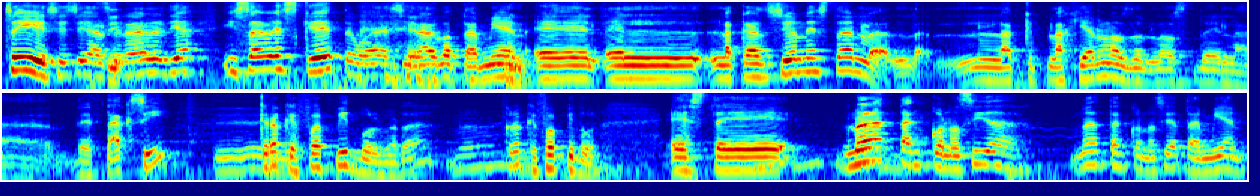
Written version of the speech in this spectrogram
Sí, sí, sí, al Sí. final del día. Y sabes qué, te voy a decir algo también. El, el, la canción esta, la, la, la que plagiaron los de, los de la de Taxi, creo que fue Pitbull, ¿verdad? Creo que fue Pitbull. Este, no era tan conocida, no era tan conocida también.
